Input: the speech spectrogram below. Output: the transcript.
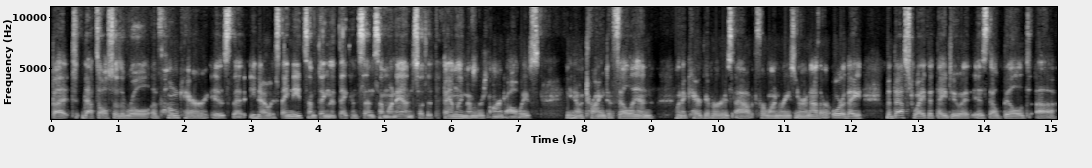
but that's also the role of home care is that you know if they need something that they can send someone in so that the family members aren't always you know trying to fill in when a caregiver is out for one reason or another. Or they the best way that they do it is they'll build a,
